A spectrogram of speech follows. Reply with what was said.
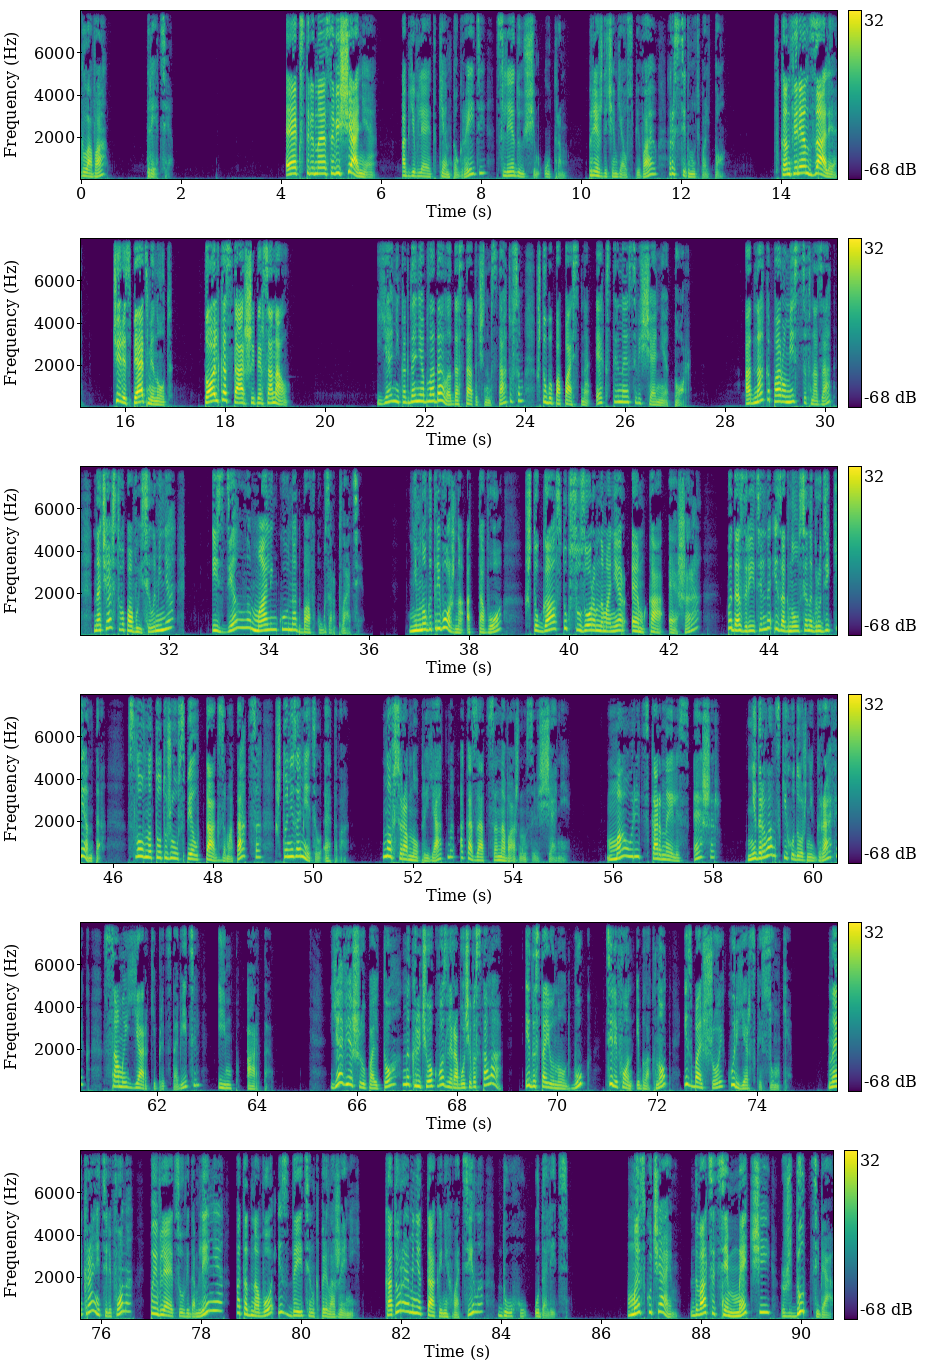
Глава третья. «Экстренное совещание!» — объявляет Кенто Грейди следующим утром, прежде чем я успеваю расстегнуть пальто. «В конференц-зале! Через пять минут! Только старший персонал!» Я никогда не обладала достаточным статусом, чтобы попасть на экстренное совещание ТОР. Однако пару месяцев назад начальство повысило меня и сделало маленькую надбавку к зарплате. Немного тревожно от того, что галстук с узором на манер М.К. Эшера подозрительно изогнулся на груди Кента, словно тот уже успел так замотаться, что не заметил этого. Но все равно приятно оказаться на важном совещании. Мауриц Корнелис Эшер нидерландский художник-график, самый яркий представитель имп-арта. Я вешаю пальто на крючок возле рабочего стола и достаю ноутбук, телефон и блокнот из большой курьерской сумки. На экране телефона появляется уведомление от одного из дейтинг-приложений, которое мне так и не хватило духу удалить. Мы скучаем, 27 матчей ждут тебя.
